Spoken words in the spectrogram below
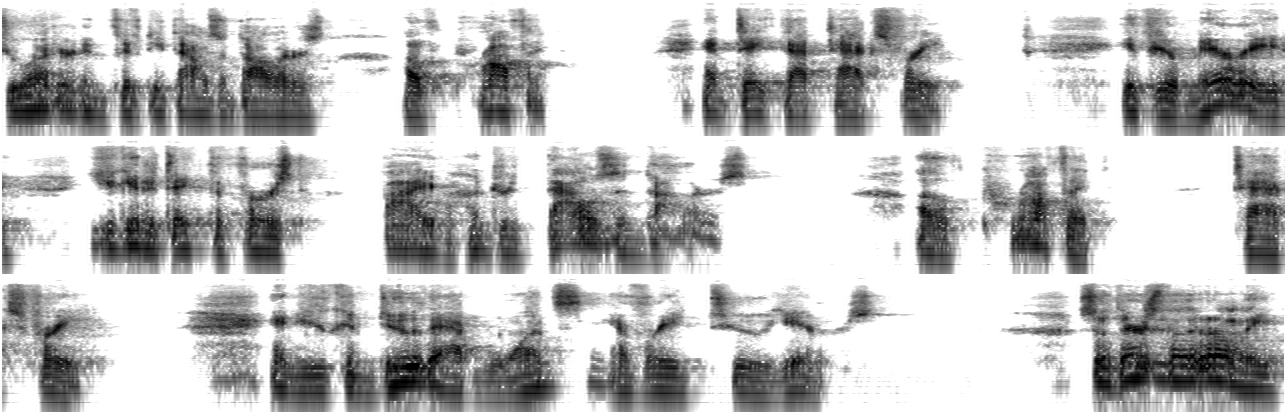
$250,000 of profit and take that tax free. If you're married, you get to take the first $500,000 of profit tax free. And you can do that once every two years. So there's literally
